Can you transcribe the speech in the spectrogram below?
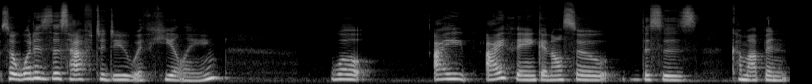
so what does this have to do with healing? Well, I I think and also this has come up in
